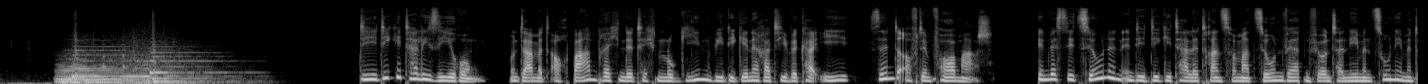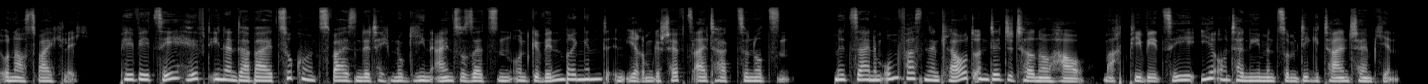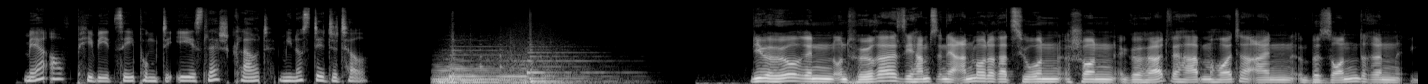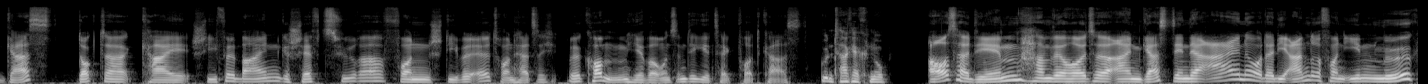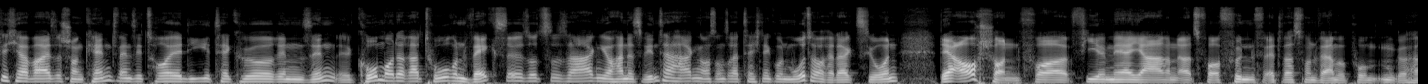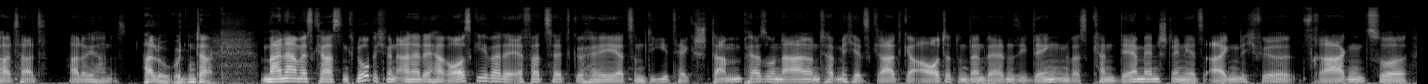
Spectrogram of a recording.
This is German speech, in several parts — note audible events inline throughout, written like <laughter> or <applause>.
Die Digitalisierung und damit auch bahnbrechende Technologien wie die generative KI sind auf dem Vormarsch. Investitionen in die digitale Transformation werden für Unternehmen zunehmend unausweichlich. PwC hilft ihnen dabei, zukunftsweisende Technologien einzusetzen und gewinnbringend in ihrem Geschäftsalltag zu nutzen. Mit seinem umfassenden Cloud- und Digital-Know-how macht PwC ihr Unternehmen zum digitalen Champion. Mehr auf pwc.de/slash cloud-digital. Liebe Hörerinnen und Hörer, Sie haben es in der Anmoderation schon gehört. Wir haben heute einen besonderen Gast, Dr. Kai Schiefelbein, Geschäftsführer von Stiebel Eltron. Herzlich willkommen hier bei uns im Digitech Podcast. Guten Tag, Herr Knob. Außerdem haben wir heute einen Gast, den der eine oder die andere von Ihnen möglicherweise schon kennt, wenn Sie treue Digitech-Hörerinnen sind. Äh, Co-Moderatorenwechsel sozusagen, Johannes Winterhagen aus unserer Technik- und Motorredaktion, der auch schon vor viel mehr Jahren als vor fünf etwas von Wärmepumpen gehört hat. Hallo Johannes. Hallo, guten Tag. Mein Name ist Carsten Knob, ich bin einer der Herausgeber der FAZ, gehöre ja zum Digitech Stammpersonal und habe mich jetzt gerade geoutet und dann werden Sie denken, was kann der Mensch denn jetzt eigentlich für Fragen zur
